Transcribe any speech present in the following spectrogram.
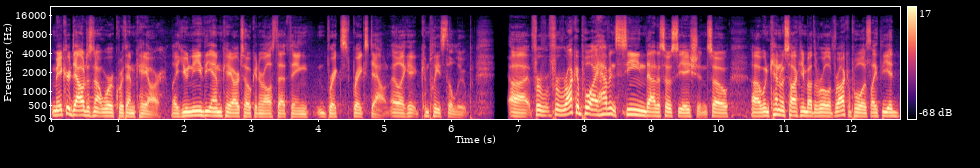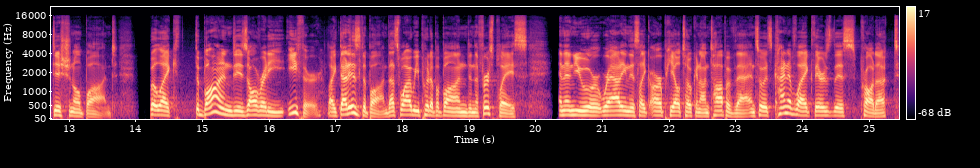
MakerDAO does not work with MKR. Like you need the MKR token or else that thing breaks breaks down. Like it completes the loop. Uh, for for Rocket Pool, I haven't seen that association. So uh, when Ken was talking about the role of Rocket Pool, it's like the additional bond. But like the bond is already Ether. Like that is the bond. That's why we put up a bond in the first place and then you are we're adding this like RPL token on top of that, and so it's kind of like there's this product,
